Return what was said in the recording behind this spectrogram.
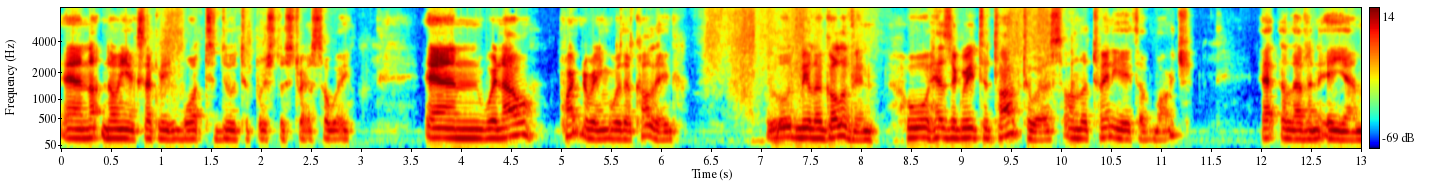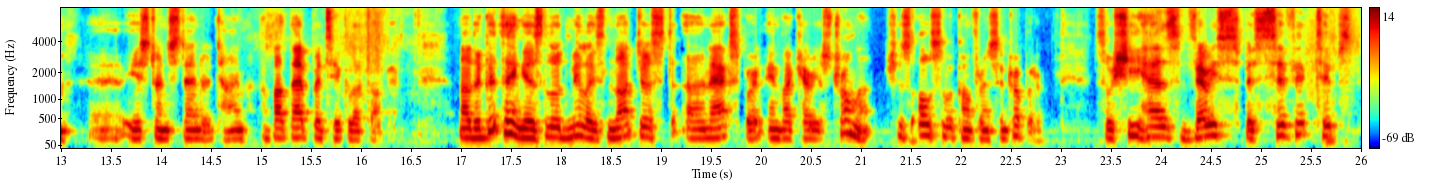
and not knowing exactly what to do to push the stress away. And we're now partnering with a colleague, Ludmila Golovine, who has agreed to talk to us on the 28th of March at 11 a.m. Uh, Eastern Standard Time about that particular topic. Now, the good thing is, Ludmila is not just an expert in vicarious trauma, she's also a conference interpreter. So she has very specific tips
